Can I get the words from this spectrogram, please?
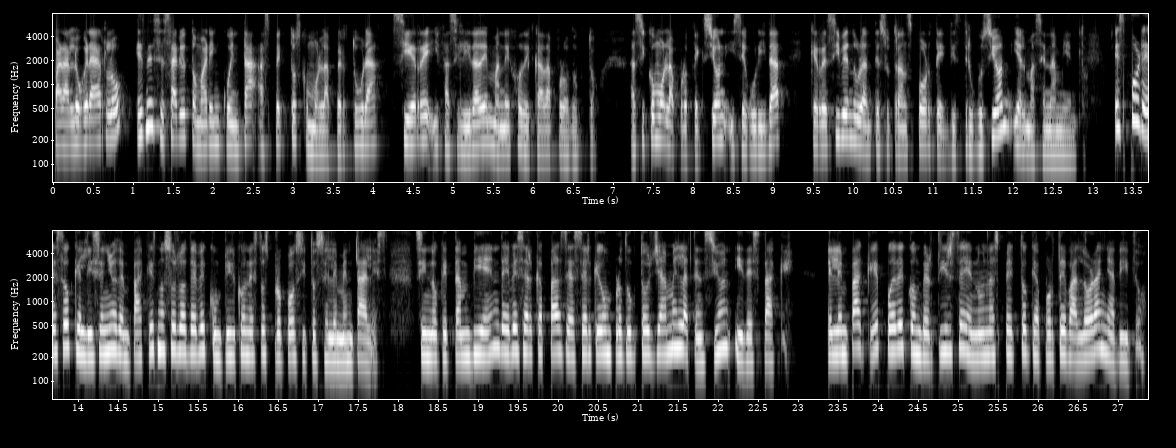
Para lograrlo, es necesario tomar en cuenta aspectos como la apertura, cierre y facilidad de manejo de cada producto así como la protección y seguridad que reciben durante su transporte, distribución y almacenamiento. Es por eso que el diseño de empaques no solo debe cumplir con estos propósitos elementales, sino que también debe ser capaz de hacer que un producto llame la atención y destaque. El empaque puede convertirse en un aspecto que aporte valor añadido,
